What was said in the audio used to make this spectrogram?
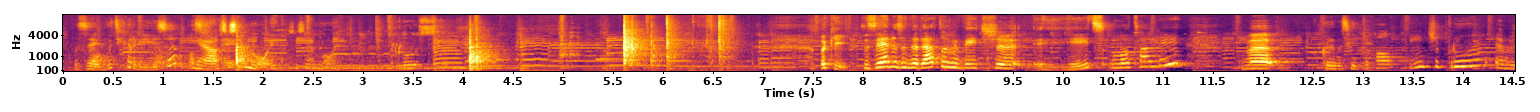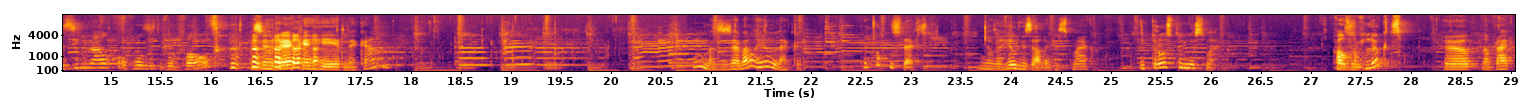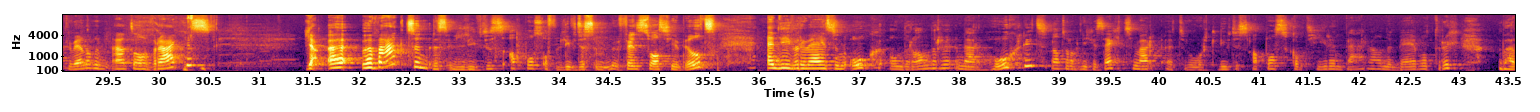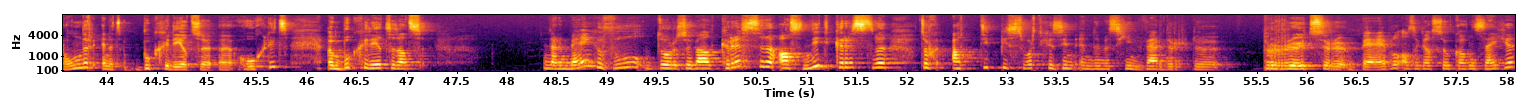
Ze zijn goed gerezen. Ja, ze zijn mooi. Ze zijn mooi. Rooster. Oké, ze zijn dus inderdaad nog een beetje heet, Nathalie. We kunnen misschien toch al eentje proeven en we zien wel of ons het bevalt. Ze ruiken heerlijk, hè? Maar ze zijn wel heel lekker. Het is toch niet slecht. Dat is een heel gezellige smaak. Een troostende smaak. Als het lukt, uh, dan vraag ik je wel nog een aantal vraagjes. Ja, uh, we maakten dus liefdesappels of liefdesmuffins zoals je wilt. En die verwijzen ook onder andere naar hooglied. Dat hadden we nog niet gezegd, maar het woord liefdesappels komt hier en daar wel in de Bijbel terug. Waaronder in het boekgedeelte uh, hooglied. Een boekgedeelte dat naar mijn gevoel, door zowel christenen als niet-christenen toch atypisch wordt gezien in de misschien verder de preutsere Bijbel, als ik dat zo kan zeggen.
